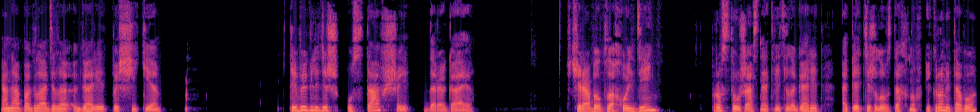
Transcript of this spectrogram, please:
Она погладила Гарриет по щеке. «Ты выглядишь уставшей, дорогая». «Вчера был плохой день?» «Просто ужасный», — ответила Гарриет, опять тяжело вздохнув. «И кроме того...»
